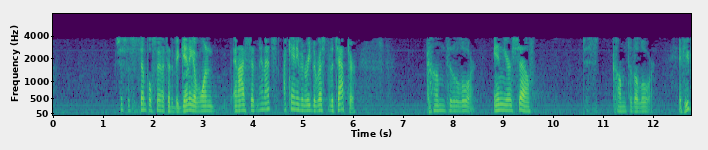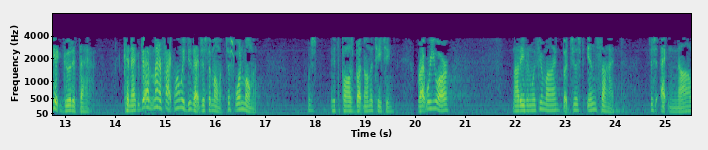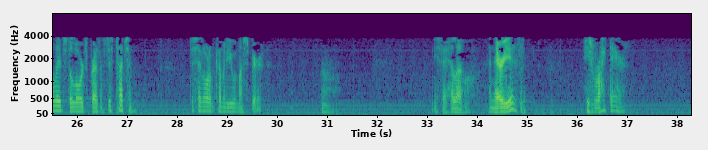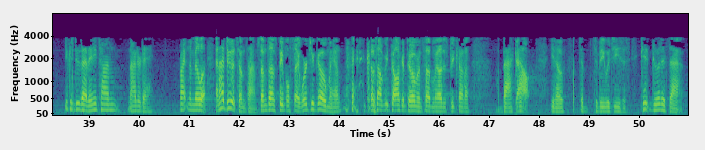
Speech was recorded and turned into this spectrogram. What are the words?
It's just a simple sentence at the beginning of one, and I said, man, that's I can't even read the rest of the chapter. Come to the Lord in yourself. Just come to the Lord. If you get good at that, connect. Matter of fact, why don't we do that just a moment, just one moment. Hit the pause button on the teaching, right where you are. Not even with your mind, but just inside. Just acknowledge the Lord's presence. Just touch Him. Just say, Lord, I'm coming to you with my spirit. Oh. You say, hello. And there He is. He's right there. You can do that anytime, night or day. Right in the middle of, and I do it sometimes. Sometimes people say, where'd you go, man? Because I'll be talking to them and suddenly I'll just be kind of back out, you know, to, to be with Jesus. Get good at that.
